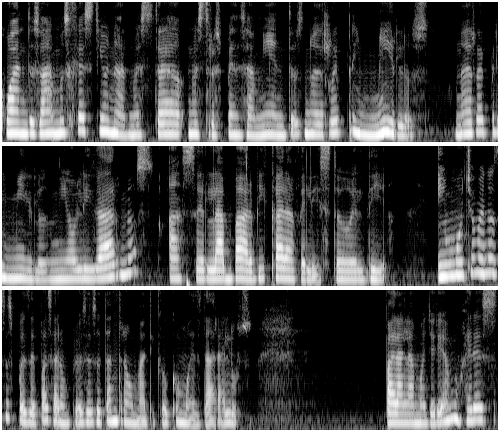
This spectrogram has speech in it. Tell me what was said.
Cuando sabemos gestionar nuestros pensamientos, no es reprimirlos, no es reprimirlos ni obligarnos a ser la Barbie cara feliz todo el día. Y mucho menos después de pasar un proceso tan traumático como es dar a luz. Para la mayoría de mujeres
